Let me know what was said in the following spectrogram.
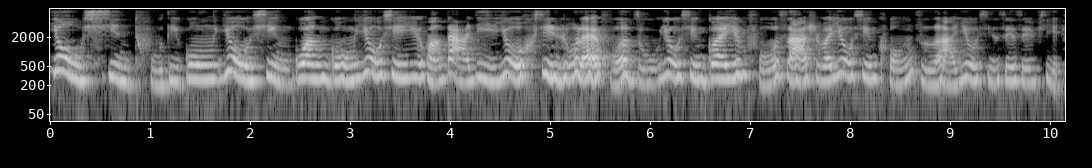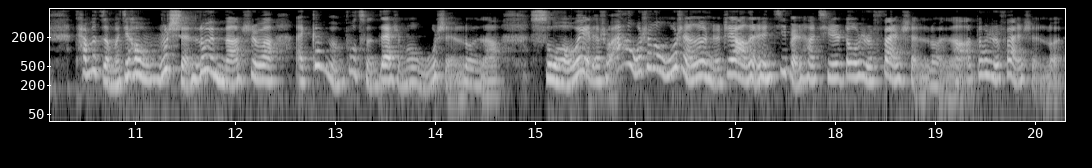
又信土地公，又信关公，又信玉皇大帝，又信如来佛祖，又信观音菩萨，是吧？又信孔子啊，又信 CCP，他们怎么叫无神论呢？是吧？哎，根本不存在什么无神论啊！所谓的说啊，我是个无神论者，这样的人基本上其实都是泛神论啊，都是泛神论。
